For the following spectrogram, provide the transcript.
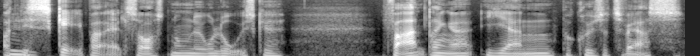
Og Mm. mm. det skaber altså også nogle neurologiske forandringer i hjernen på kryds og tværs.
